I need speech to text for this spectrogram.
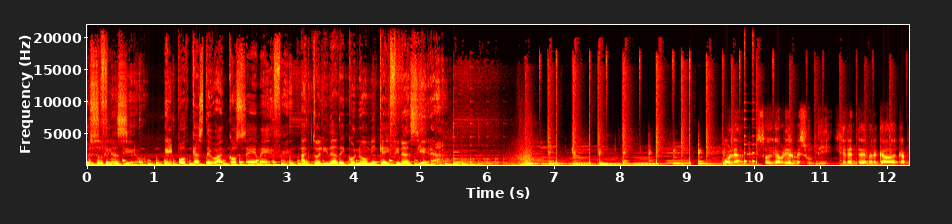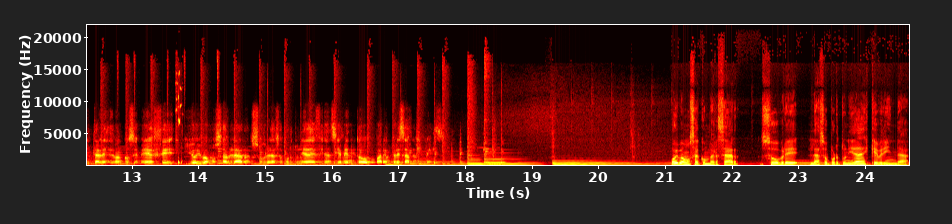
Pulso Financiero, el podcast de Banco CMF. Actualidad económica y financiera. Hola, soy Gabriel Mesuti, gerente de mercado de capitales de Banco CMF y hoy vamos a hablar sobre las oportunidades de financiamiento para empresas pymes. Hoy vamos a conversar sobre las oportunidades que brinda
